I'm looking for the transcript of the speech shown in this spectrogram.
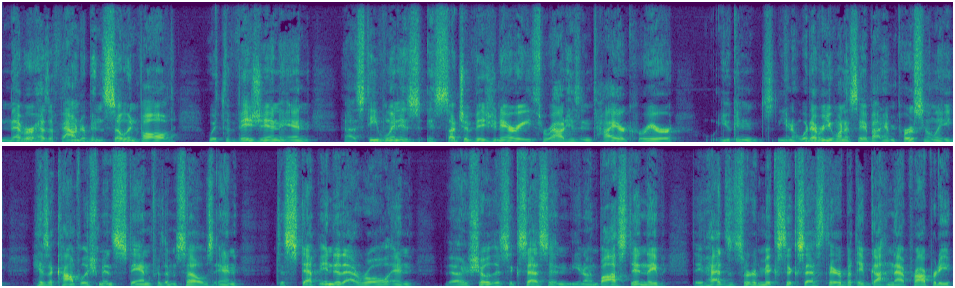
Never has a founder been so involved with the vision. And uh, Steve Wynn is is such a visionary throughout his entire career. You can, you know, whatever you want to say about him personally, his accomplishments stand for themselves. And to step into that role and uh, show the success, and you know, in Boston, they've they've had sort of mixed success there, but they've gotten that property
